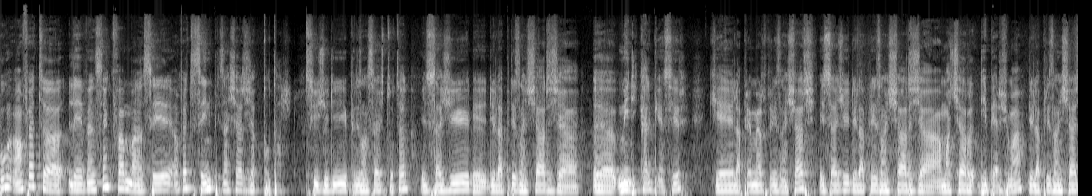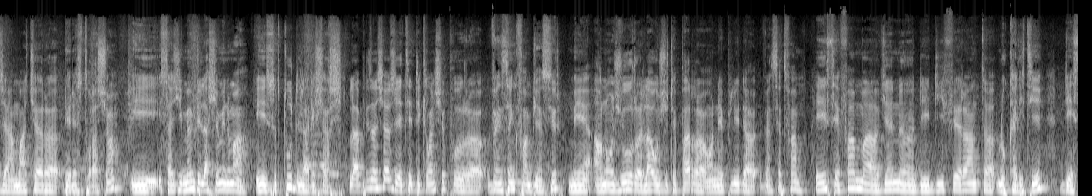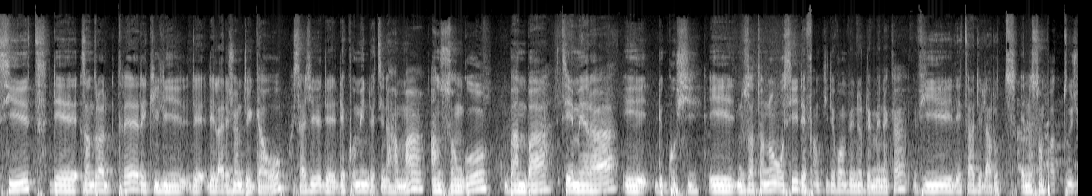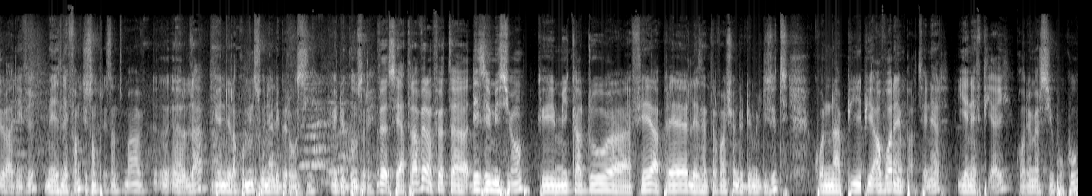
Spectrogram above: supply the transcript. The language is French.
En fait, euh, les 25 femmes, c'est en fait, une prise en charge totale. Si je dis prise en charge totale, il s'agit de, la prise en charge euh, médicale, bien sûr, qui est la première prise en charge. Il s'agit de la prise en charge en matière d'hébergement, de la prise en charge en matière de restauration. Et il s'agit même de l'acheminement et surtout de la recherche. La prise en charge a été déclenchée pour 25 euh, femmes, bien sûr, mais en nos jours, là où je te parle, on est plus de 27 femmes. Et ces femmes euh, viennent des différentes localités, des sites, des endroits très reculés de, la région de Gao. Il s'agit des communes de Tinahama, Ansongo, Bamba, Temera et de Gouchi. Et nous attendons aussi des femmes qui devront venir de Meneka, vu l'état de la route. Elles ne sont pas toujours arrivées, mais les femmes qui sont présentement euh, euh, là viennent de la commune Sonia Libera aussi et de Gonzore. C'est à travers en fait euh, des émissions que Mikado a fait après les interventions de 2018 qu'on a pu avoir un partenaire, INFPI, qu'on remercie beaucoup.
